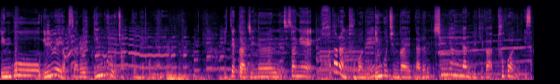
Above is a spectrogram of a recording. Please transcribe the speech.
인구 인류의 역사를 인구로 접근해 보면 음. 이때까지는 세상에 커다란 두 번의 인구 증가에 따른 식량난 위기가 두번 있었.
